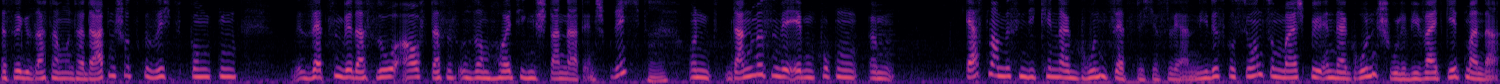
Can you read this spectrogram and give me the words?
dass wir gesagt haben, unter Datenschutzgesichtspunkten setzen wir das so auf, dass es unserem heutigen Standard entspricht. Mhm. Und dann müssen wir eben gucken, ähm, erstmal müssen die Kinder Grundsätzliches lernen. Die Diskussion zum Beispiel in der Grundschule, wie weit geht man da?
